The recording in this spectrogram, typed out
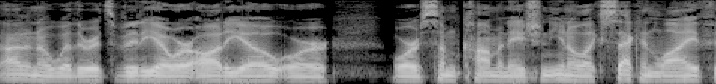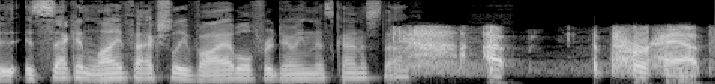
I don't know whether it's video or audio or or some combination. You know, like Second Life. Is, Second Life actually viable for doing this kind of stuff? I, perhaps.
